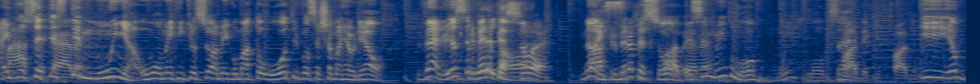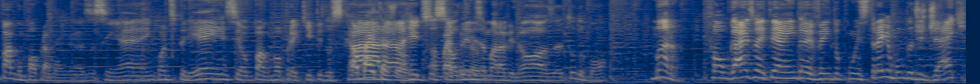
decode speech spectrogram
aí massa, você cara. testemunha o momento em que o seu amigo matou o outro e você chama a reunião. Velho, ia ser primeira pessoa. Não, Nossa, em primeira pessoa. Foda, esse é né? é muito louco, muito louco, sério. Foda, que foda. E eu pago um pau pra Among Us, assim, é enquanto experiência, eu pago um pau pra equipe dos caras, é a rede social é deles jogo. é maravilhosa, é tudo bom. Mano, Fall Guys vai ter ainda evento com o Estranho Mundo de Jack.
